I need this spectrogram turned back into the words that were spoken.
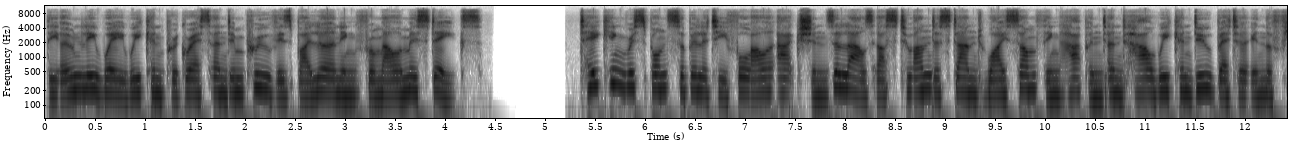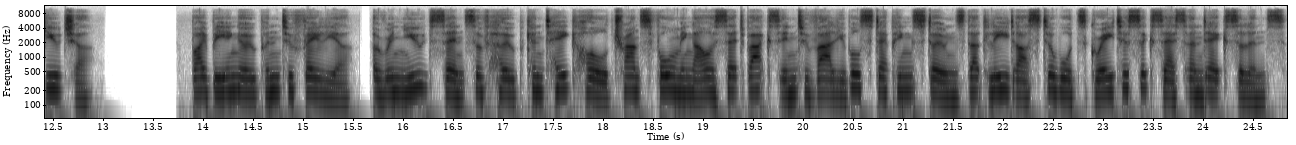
the only way we can progress and improve is by learning from our mistakes. Taking responsibility for our actions allows us to understand why something happened and how we can do better in the future. By being open to failure, a renewed sense of hope can take hold, transforming our setbacks into valuable stepping stones that lead us towards greater success and excellence.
